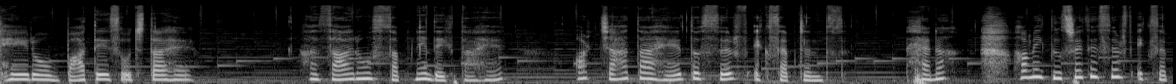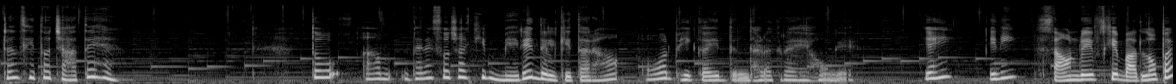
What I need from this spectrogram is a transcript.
ढेरों बातें सोचता है। हज़ारों सपने देखता है और चाहता है तो सिर्फ़ एक्सेप्टेंस है ना? हम एक दूसरे से सिर्फ़ एक्सेप्टेंस ही तो चाहते हैं। तो आ, मैंने सोचा कि मेरे दिल की तरह और भी कई दिल धड़क रहे होंगे। यही इन्हीं साउंड वेव्स के बादलों पर?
